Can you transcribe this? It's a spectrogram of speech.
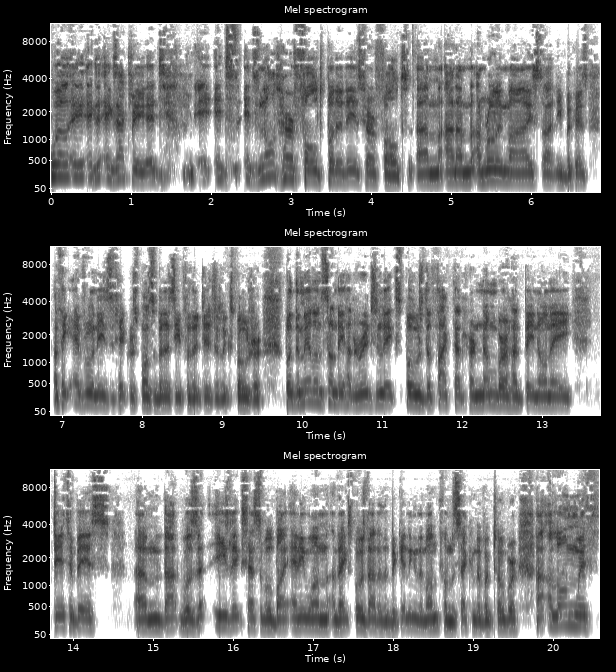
Well, exactly. It, it, it's it's not her fault, but it is her fault. Um, and I'm I'm rolling my eyes slightly because I think everyone needs to take responsibility for the digital exposure. But the Mail on Sunday had originally exposed the fact that her number had been on a database um, that was easily accessible by anyone, and they exposed that at the beginning of the month on the 2nd of October, uh, along with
